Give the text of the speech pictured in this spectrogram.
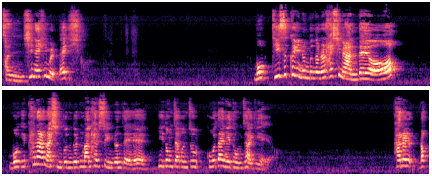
전신의 힘을 빼주시고 목 디스크 있는 분들은 하시면 안 돼요. 목이 편안하신 분들만 할 수 있는데 이 동작은 좀 고단위 동작이에요. 발을 넓,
